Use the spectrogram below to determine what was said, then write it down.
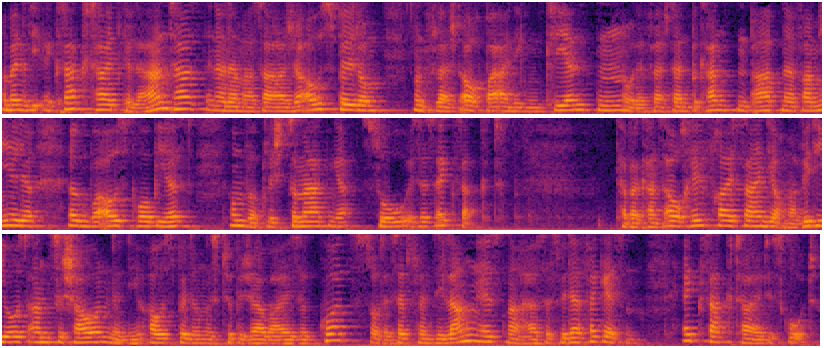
Und wenn du die Exaktheit gelernt hast in einer Massageausbildung und vielleicht auch bei einigen Klienten oder vielleicht deinen Bekannten, Partner, Familie irgendwo ausprobierst, um wirklich zu merken, ja, so ist es exakt. Dabei kann es auch hilfreich sein, dir auch mal Videos anzuschauen, denn die Ausbildung ist typischerweise kurz oder selbst wenn sie lang ist, nachher hast du es wieder vergessen. Exaktheit ist gut.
